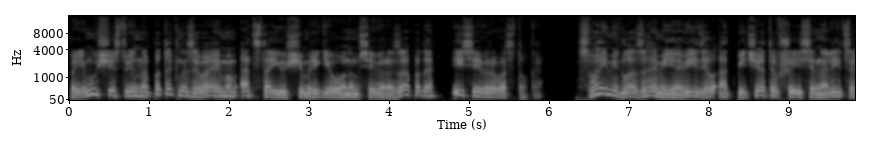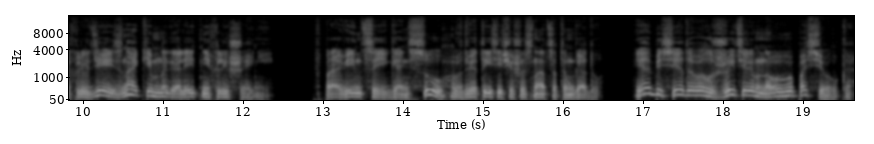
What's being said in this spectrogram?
преимущественно по так называемым отстающим регионам северо-запада и северо-востока. Своими глазами я видел отпечатавшиеся на лицах людей знаки многолетних лишений в провинции Ганьсу в 2016 году. Я беседовал с жителем нового поселка,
